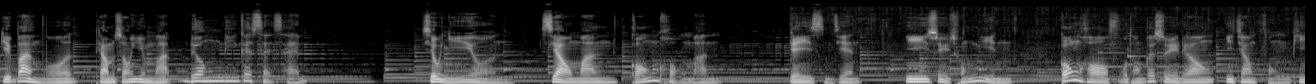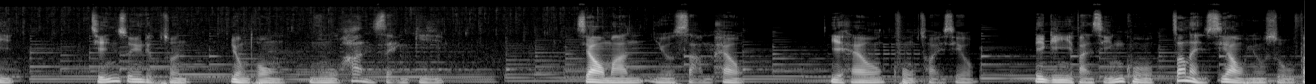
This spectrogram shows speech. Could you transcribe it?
给万物添上一抹亮丽嘅色彩。小泥云，小满江河满，第一时间，雨水充盈，江河湖塘的水量已将丰沛，清水流转，涌通武汉生机。小满有三好，一好苦才少，历经一番辛苦，怎能笑。容舒服，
